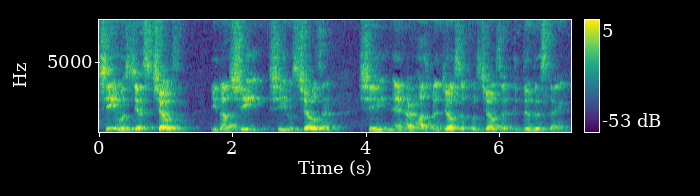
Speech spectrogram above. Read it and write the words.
She was just chosen. You know, she she was chosen. She and her husband Joseph was chosen to do this thing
